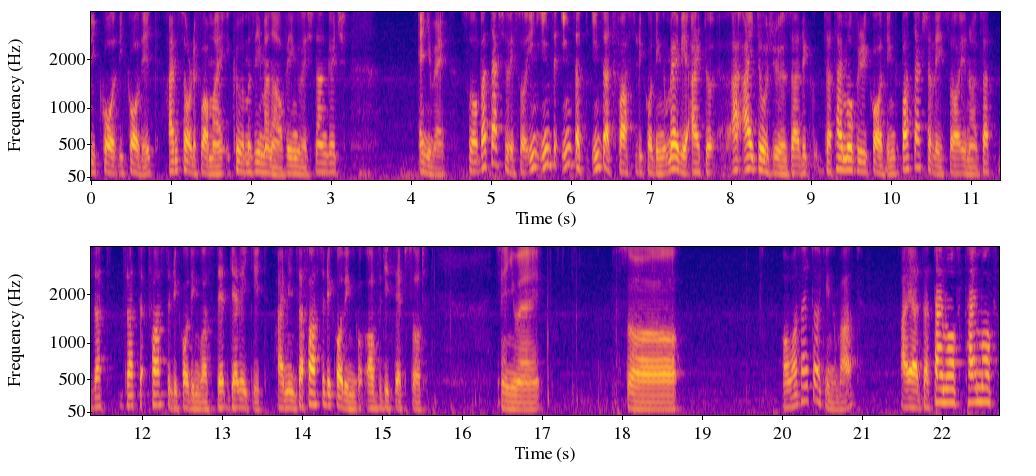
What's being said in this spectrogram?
record, recorded. I'm sorry for my clumsy manner of English language. Anyway, so but actually, so in, in, the, in that in that first recording, maybe I, to, I, I told you the, the time of recording, but actually, so you know that that that first recording was de- deleted. I mean, the first recording of this episode. Anyway, so what was I talking about? Ah, yeah, the time of time of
